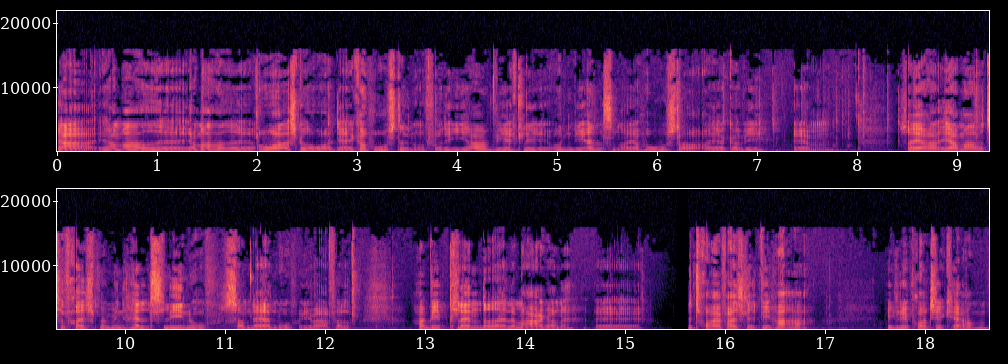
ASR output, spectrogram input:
Jeg, jeg er meget, øh, jeg er meget øh, overrasket over, at jeg ikke har hostet nu, fordi jeg er virkelig ondt i halsen, og jeg hoster, og jeg gør ved. Øhm, så jeg, jeg er meget tilfreds med min hals lige nu, som det er nu i hvert fald. Har vi plantet alle markerne? Øh, det tror jeg faktisk lidt, vi har. Vi kan lige prøve at tjekke herom.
